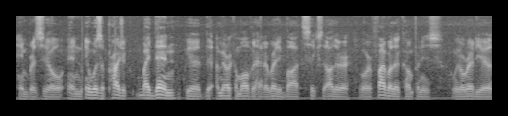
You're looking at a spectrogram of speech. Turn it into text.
in Brazil, and it was a project. By then, we had, the American Móvil had already bought six other or five other companies. We were already a,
